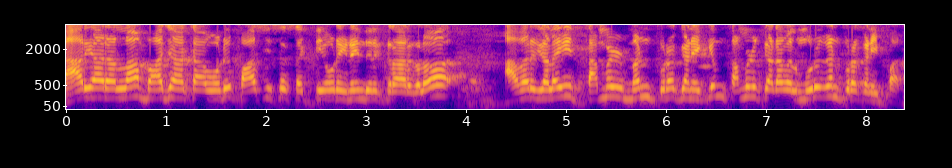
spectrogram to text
யார் யாரெல்லாம் பாஜகவோடு பாசிச சக்தியோடு இணைந்திருக்கிறார்களோ அவர்களை தமிழ் மண் புறக்கணிக்கும் தமிழ் கடவுள் முருகன் புறக்கணிப்பார்.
